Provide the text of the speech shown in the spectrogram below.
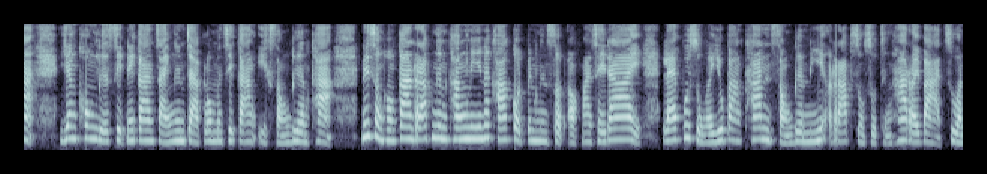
2565 ยังคงเหลือสิทธิ์ในการจ่ายเงินจากกรมบัญชีกลางอีก 2 เดือนค่ะ ในส่วนของการรับเงินครั้งนี้นะคะ กดเป็นเงินสดออกมาใช้ได้ และผู้สูงอายุบางท่าน 2 เดือนนี้รับสูงสุดถึง 500 บาท ส่วน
